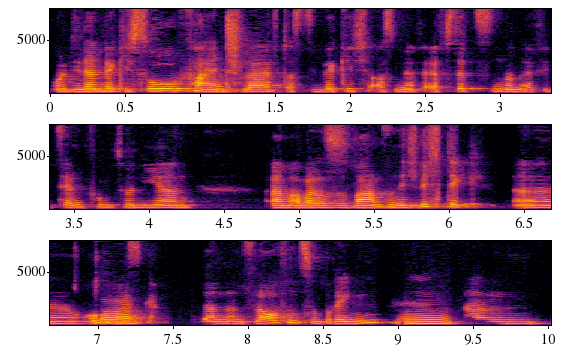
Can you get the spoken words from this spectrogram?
und die dann wirklich so feinschleift, dass die wirklich aus dem FF sitzen und effizient funktionieren. Ähm, aber das ist wahnsinnig wichtig, äh, um Voll. das Ganze dann ans Laufen zu bringen. Mhm. Ähm,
